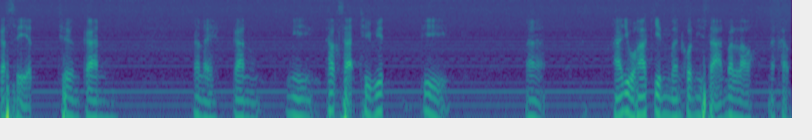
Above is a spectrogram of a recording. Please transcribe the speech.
เกษตร เชิงการอะไร การมีทักษะชีวิตที่หาอยู่หากินเหมือนคนอีสานบ้านเรานะครับ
